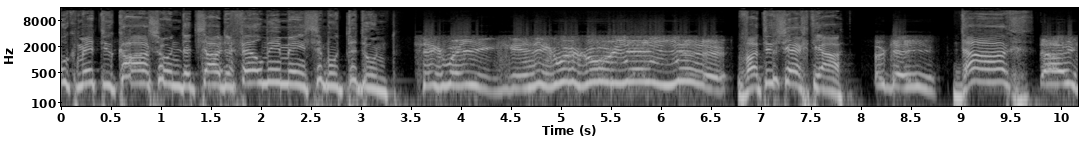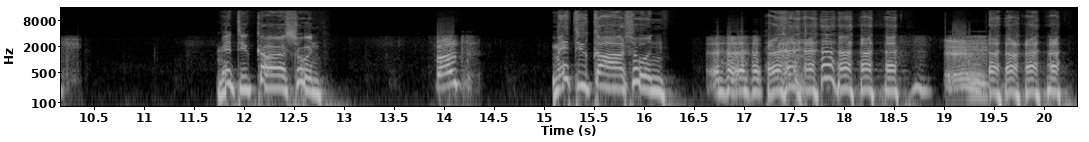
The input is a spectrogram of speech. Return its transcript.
ook met uw kaarsen. Dat zouden veel meer mensen moeten doen. Zeg maar, zeg maar gewoon jeetje. Wat u zegt, ja. Oké, Dag. dag. Met uw kaarsen. Wat? Met uw kaarsen.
